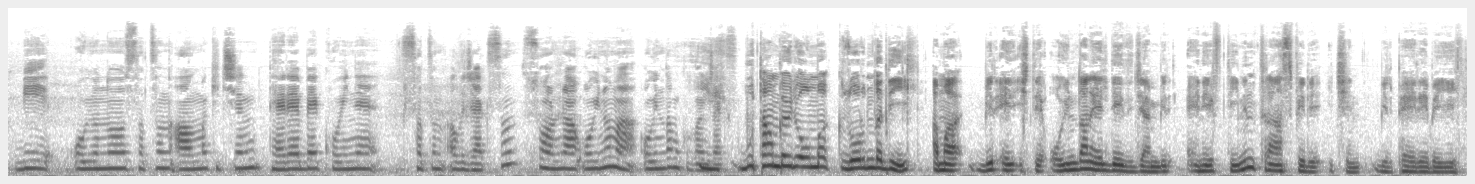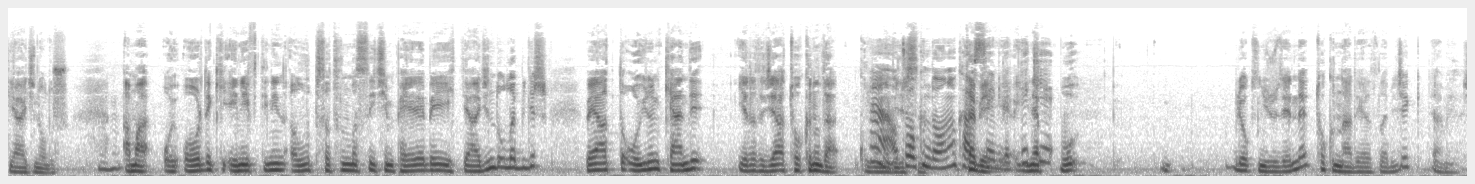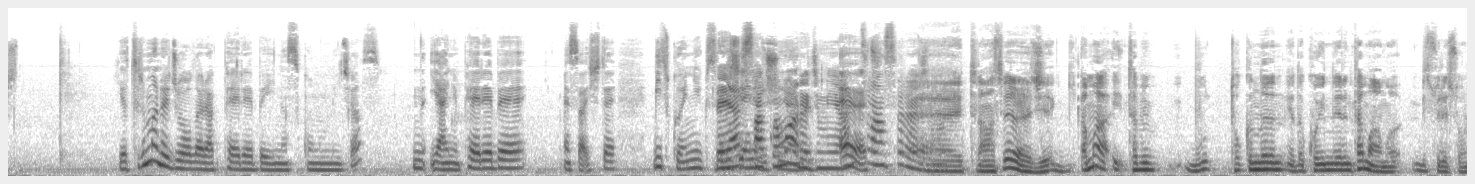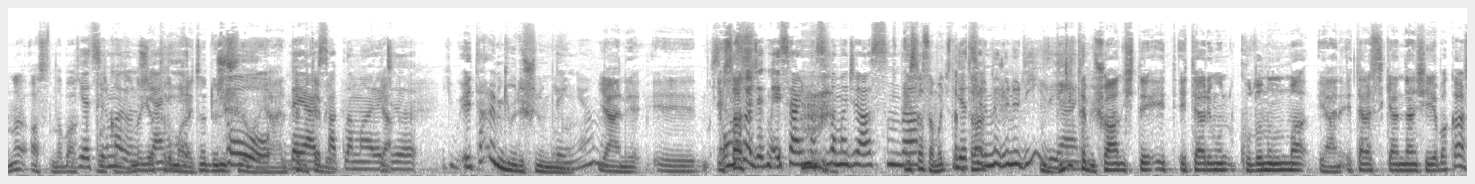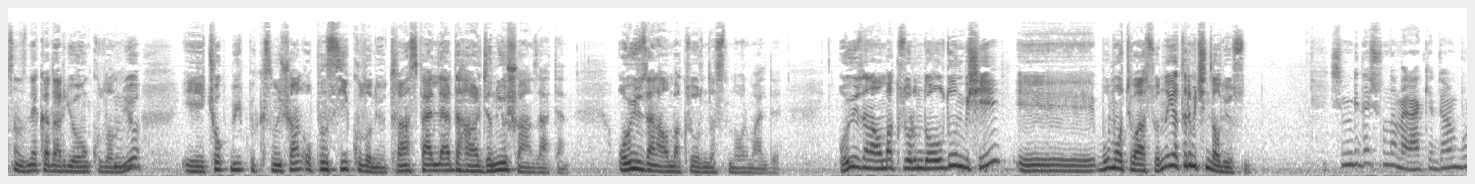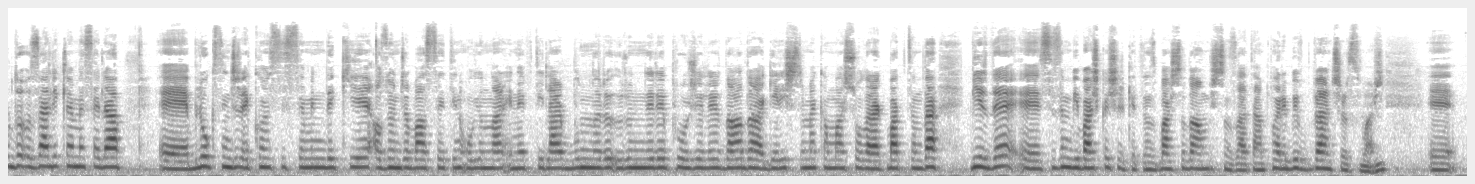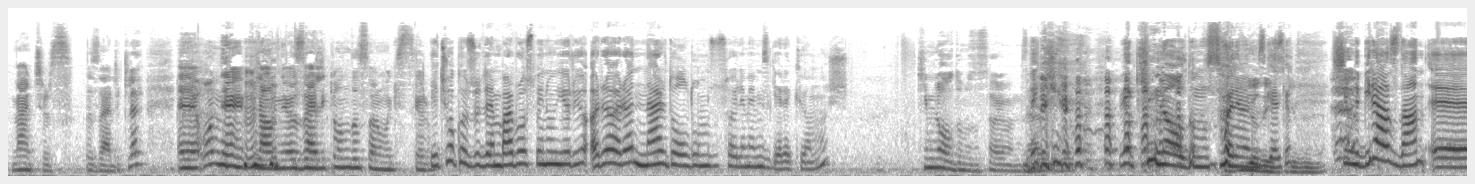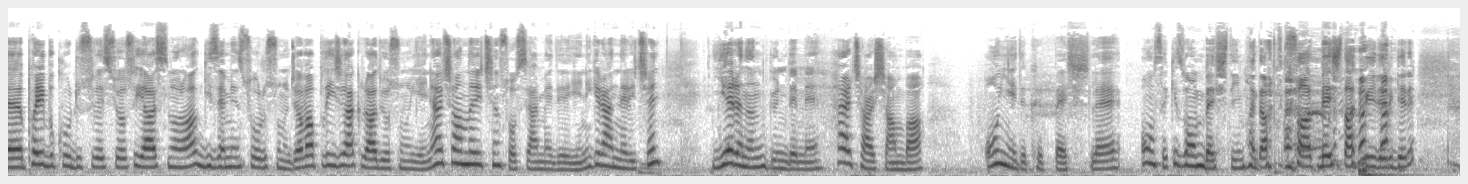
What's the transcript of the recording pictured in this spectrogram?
bir oyunu satın almak için PRB coin'i satın alacaksın. Sonra oyunu mu oyunda mı kullanacaksın? Bu tam böyle olmak zorunda değil ama bir işte oyundan elde edeceğim bir NFT'nin transferi için bir PRB'ye ihtiyacın olur. Ama o, oradaki NFT'nin alıp satılması için PRB'ye ihtiyacın da olabilir veyahut da oyunun kendi yaratacağı token'ı da kullanabilirsin. token da onu kapsayabilir. Tabii, yine Peki- bu blok zinciri üzerinde token'lar da yaratılabilecek devam edersin. Yatırım aracı olarak PRB'yi nasıl konumlayacağız? Yani PRB mesela işte Bitcoin'in Değer yükseleceğini saklama düşünüyorum. aracı mı yani? Evet. Transfer aracı mı? Ee, transfer aracı ama e, tabii bu tokenların ya da coinlerin tamamı bir süre sonra aslında bak Yatırıma bakıldığında yatırım Yani aracına dönüşüyor çoğu yani. Tabii, değer tabii. saklama aracı Ya, Ethereum gibi düşünün bunu. Deniyor mu? Yani e, Onu esas söyleyecektim. Eser'in asıl amacı aslında esas amacı tabii yatırım ürünü değildi Değil yani. tabii şu an işte Et- Ethereum'un kullanılma yani Etherscan'den şeye bakarsanız ne kadar yoğun kullanılıyor. E, çok büyük bir kısmını şu an OpenSea kullanıyor. Transferlerde harcanıyor şu an zaten. O yüzden almak zorundasın normalde. O yüzden almak zorunda olduğun bir şeyi e, bu motivasyonla yatırım için de alıyorsun. Şimdi bir de şunu da merak ediyorum. Burada özellikle mesela e, blok zincir ekosistemindeki az önce bahsettiğin oyunlar, NFT'ler bunları, ürünleri, projeleri daha da geliştirmek amaçlı olarak baktığımda bir de e, sizin bir başka şirketiniz başta da almıştınız zaten Paribi Ventures var. E, Ventures özellikle. E, o ne planlıyor özellikle onu da sormak istiyorum. Ya çok özür dilerim. Barbaros beni uyarıyor. Ara ara nerede olduğumuzu söylememiz gerekiyormuş. Kimle olduğumuzu söylememiz Ve, gerekiyor. ve kimle olduğumuzu söylememiz gerekiyor. Şimdi birazdan e, Paribu kurucusu ve CEO'su Yasin Oral Gizem'in sorusunu cevaplayacak. Radyosunu yeni açanlar için, sosyal medyaya yeni girenler için. Yarının gündemi her çarşamba 17.45 ile 18.15 diyeyim hadi artık saat 5 dakika ileri geri.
